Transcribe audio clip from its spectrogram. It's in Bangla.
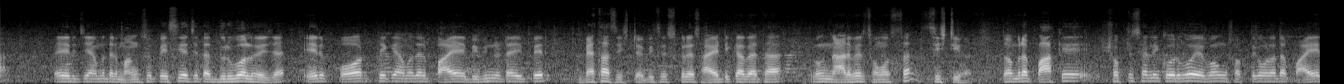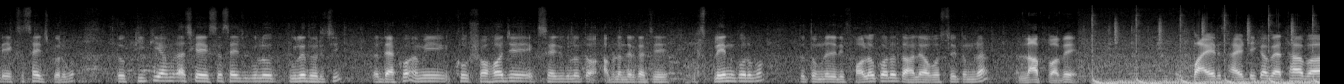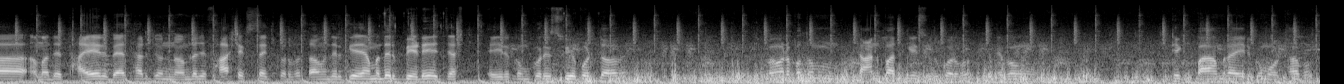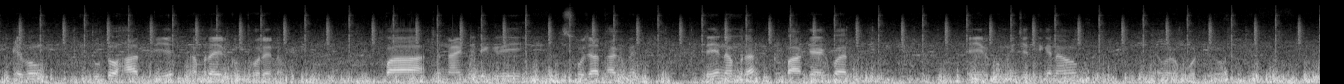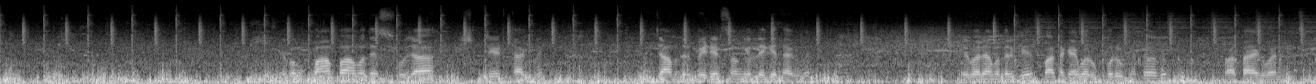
এর যে আমাদের মাংস মাংসপেশি আছে তা দুর্বল হয়ে যায়। এরপর থেকে আমাদের পায়ে বিভিন্ন টাইপের ব্যথা সৃষ্টি হয়, বিশেষ করে সায়াটিকা ব্যথা এবং নার্ভের সমস্যা সৃষ্টি হয়। তো আমরা পাকে শক্তিশালী করব এবং সবথেকে বড় কথা পায়ের এক্সারসাইজ করব। তো কি কি আমরা আজকে এক্সারসাইজগুলো তুলে ধরেছি, তো দেখো আমি খুব সহজে এক্সারসাইজগুলো তো আপনাদের কাছে এক্সপ্লেন করব। তো তোমরা যদি ফলো করো তাহলে অবশ্যই তোমরা লাভ পাবে। পায়ের সাইটিকা ব্যথা বা আমাদের থায়ের ব্যথার জন্য আমরা যে ফার্স্ট এক্সারসাইজ করব, তা আমাদেরকে আমাদের বেডে জাস্ট এইরকম করে শুয়ে পড়তে হবে। এবং আমরা প্রথম ডান পা থেকে শুরু করব এবং ঠিক পা আমরা এরকম ওঠাবো এবং দুটো হাত দিয়ে আমরা এরকম ধরে নেব। পা নাইনটি ডিগ্রি সোজা থাকবে দেন আমরা পাকে একবার এইরকম নিচের দিকে নামাবো এবার উপর দিকে উঠবো। এবং পা আমাদের সোজা স্ট্রেট থাকবে, যা আমাদের বেডের সঙ্গে লেগে থাকবে। এবারে আমাদেরকে পাটাকে একবার উপরে উঠাতে হবে, পাটা একবার নিচে।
